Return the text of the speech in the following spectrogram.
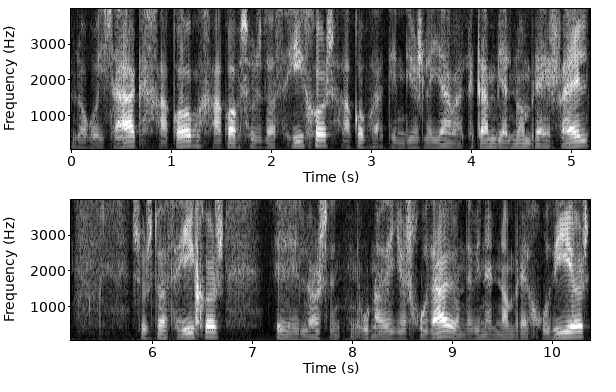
luego Isaac, Jacob, Jacob sus doce hijos, Jacob a quien Dios le llama, le cambia el nombre a Israel, sus doce hijos, eh, los, uno de ellos Judá, de donde viene el nombre judíos,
